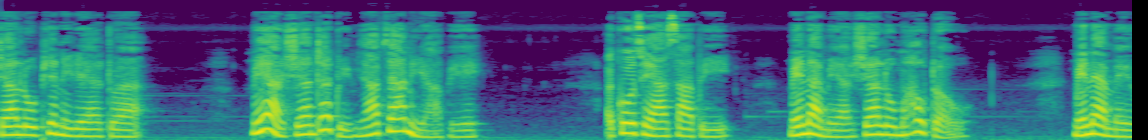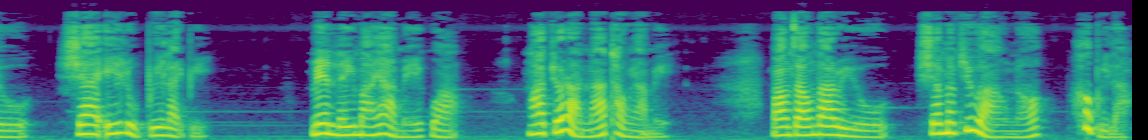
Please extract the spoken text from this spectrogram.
ရန်လိုဖြစ်နေတဲ့အတွက်မင်းကရန်ထက်တွေများပြားနေတာပဲ။အခုချိန်ကစပြီးမင်းနာမရရန်လိုမဟုတ်တော့ဘူး။မင်းနာမည်ကိုရန်အေးလို့ပေးလိုက်ပြီ။မင်းလိန်မာရမယ်ကွာ။ငါပြောတာနားထောင်ရမယ်။မောင်ချောင်းသားတွေကိုရန်မပြုတ်အောင်နော်ဟုတ်ပြီလား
